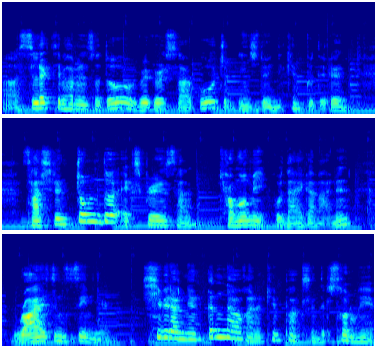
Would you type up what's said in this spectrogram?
어, 셀렉티브 하면서도 리그러스하고 좀 인지도 있는 캠프들은 사실은 좀더 엑스피리언스한 경험이 있고 나이가 많은 rising senior 11학년 끝나고 가는 캠프 학생들을 선호해요.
